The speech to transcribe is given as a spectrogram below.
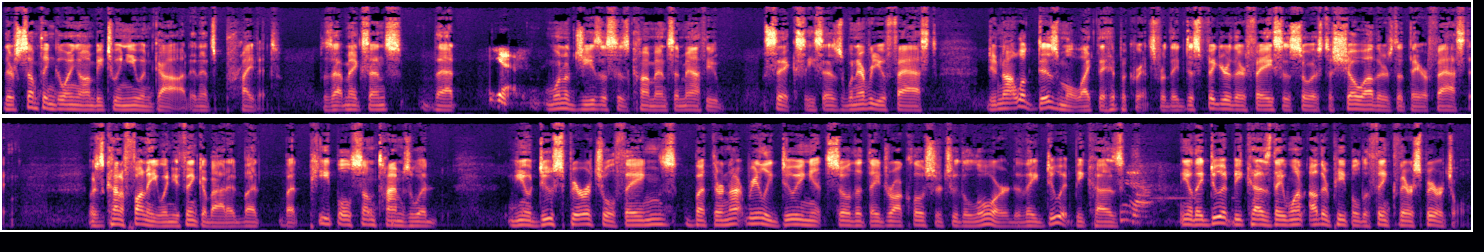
there's something going on between you and God, and it's private. Does that make sense? That yes. One of Jesus's comments in Matthew six, he says, "Whenever you fast, do not look dismal like the hypocrites, for they disfigure their faces so as to show others that they are fasting." Which is kind of funny when you think about it, but but people sometimes would you know do spiritual things, but they're not really doing it so that they draw closer to the Lord. They do it because yeah. you know they do it because they want other people to think they're spiritual.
